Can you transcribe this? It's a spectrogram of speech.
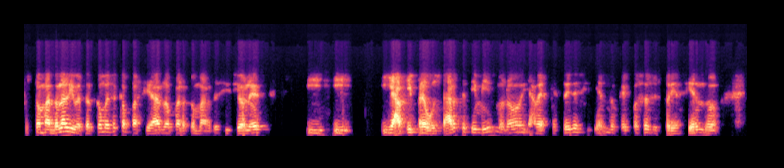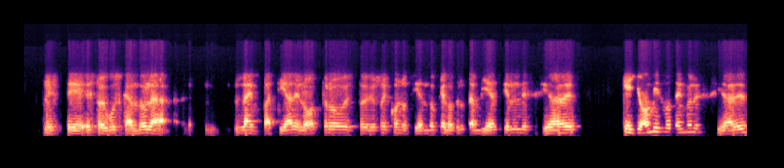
pues tomando la libertad como esa capacidad, ¿no? Para tomar decisiones y, y, y, y preguntarte a ti mismo, ¿no? Y a ver, ¿qué estoy decidiendo? ¿Qué cosas estoy haciendo? Este, estoy buscando la, la empatía del otro, estoy reconociendo que el otro también tiene necesidades, que yo mismo tengo necesidades.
